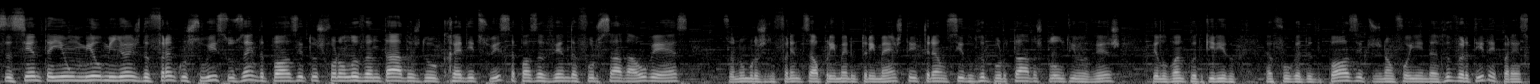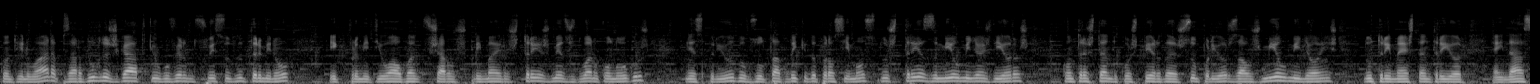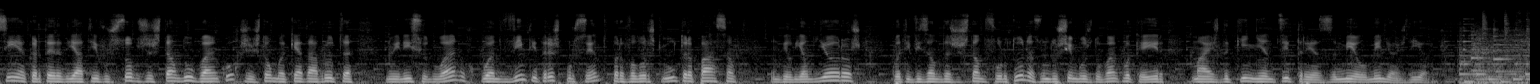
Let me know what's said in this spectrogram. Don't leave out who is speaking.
Speaker 1: 61 mil milhões de francos suíços em depósitos foram levantados do Credit Suisse após a venda forçada à UBS são números referentes ao primeiro trimestre e terão sido reportados pela última vez pelo banco adquirido. A fuga de depósitos não foi ainda revertida e parece continuar, apesar do resgate que o governo suíço determinou e que permitiu ao banco fechar os primeiros três meses do ano com lucros. Nesse período, o resultado líquido aproximou-se dos 13 mil milhões de euros, contrastando com as perdas superiores aos mil milhões do trimestre anterior. Ainda assim, a carteira de ativos sob gestão do banco registrou uma queda bruta no início do ano, recuando 23% para valores que ultrapassam um bilhão de euros, com a divisão da gestão de fortunas, um dos símbolos do banco, a cair mais de 513 mil milhões de euros.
